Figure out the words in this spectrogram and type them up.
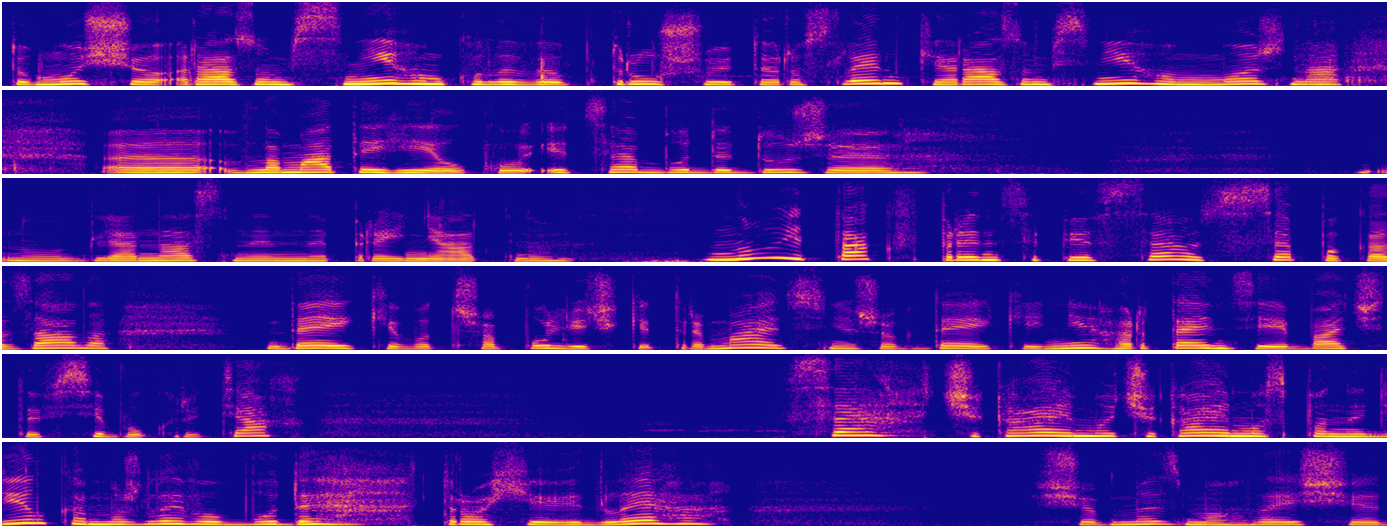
тому що разом з снігом, коли ви обтрушуєте рослинки, разом з снігом можна е, вламати гілку. І це буде дуже ну, для нас не, неприйнятно. Ну і так, в принципі, все. Ось все показала. Деякі от шапулечки тримають сніжок, деякі ні. Гортензії, бачите, всі в укриттях. Все, чекаємо, чекаємо з понеділка. Можливо, буде трохи відлига, щоб ми змогли ще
